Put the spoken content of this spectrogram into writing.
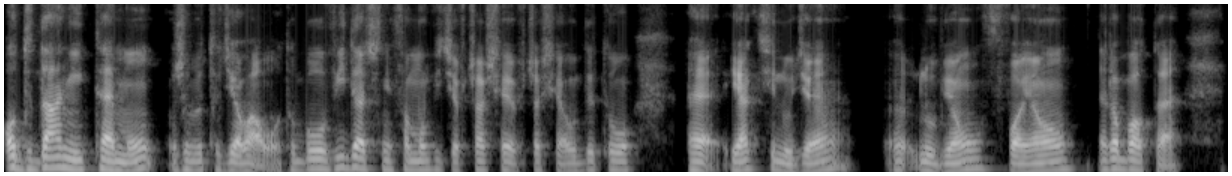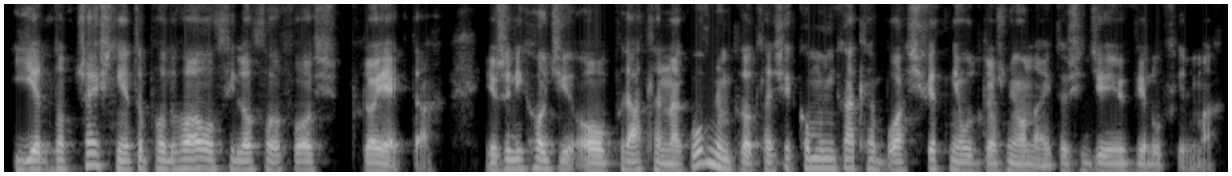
oddani temu, żeby to działało. To było widać niesamowicie w czasie, w czasie audytu, e, jak ci ludzie e, lubią swoją robotę. I jednocześnie to powodowało filozofowość w projektach. Jeżeli chodzi o pracę na głównym procesie, komunikacja była świetnie udrożniona i to się dzieje w wielu firmach.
